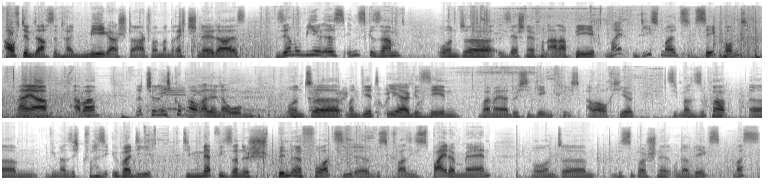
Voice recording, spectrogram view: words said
auf dem Dach sind halt mega stark, weil man recht schnell da ist, sehr mobil ist insgesamt und äh, sehr schnell von A nach B, nein, diesmal zu C kommt. Naja, aber natürlich gucken auch alle nach oben. Und äh, man wird eher gesehen, weil man ja durch die Gegend fliegt. Aber auch hier sieht man super, ähm, wie man sich quasi über die, die Map wie so eine Spinne vorzieht. Du bist quasi Spider-Man und ähm, bist super schnell unterwegs. Was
